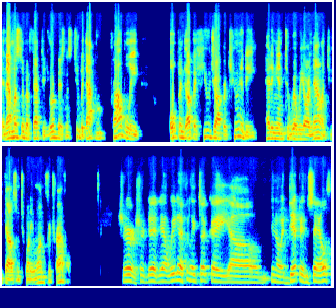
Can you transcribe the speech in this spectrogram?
and that must have affected your business too. But that probably opened up a huge opportunity heading into where we are now in 2021 for travel. Sure, sure did. Yeah, we definitely took a uh, you know a dip in sales,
